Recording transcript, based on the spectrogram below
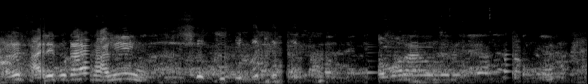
अरे थाली कुठं आहे? थाली.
